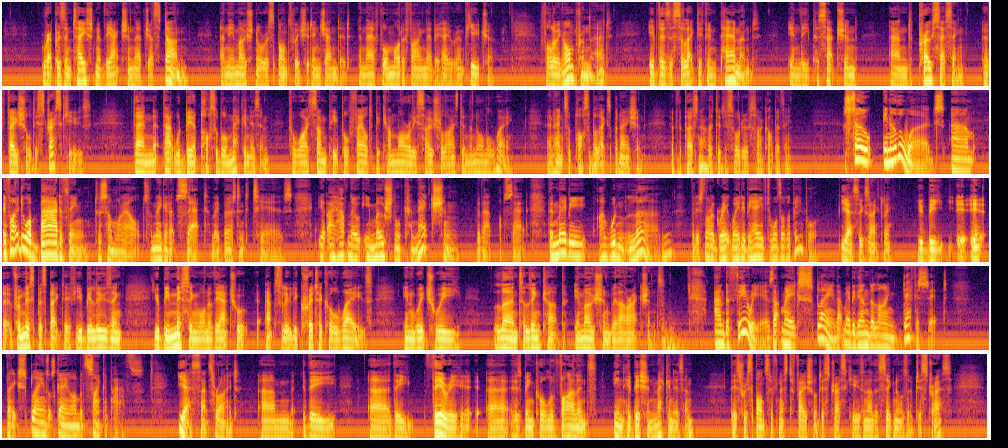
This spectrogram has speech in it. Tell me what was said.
representation of the action they've just done and the emotional response which it engendered, and therefore modifying their behaviour in future. Following on from that, if there's a selective impairment in the perception and processing of facial distress cues, then that would be a possible mechanism for why some people fail to become morally socialized in the normal way, and hence a possible explanation of the personality disorder of psychopathy. So, in other words, um, if I do a bad thing to someone else and they get upset and they burst into tears, yet I have no emotional connection with that upset, then maybe I wouldn't learn that it's not a great way to behave towards other people. Yes, exactly. You'd be, from this perspective, you'd be losing, you'd be missing one of the actual, absolutely critical ways in which we learn to link up emotion with our actions. And the theory is that may explain, that may be the underlying deficit that explains what's going on with psychopaths. Yes, that's right. Um, the, uh, the theory uh, has been called the violence inhibition mechanism, this responsiveness to facial distress cues and other signals of distress.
